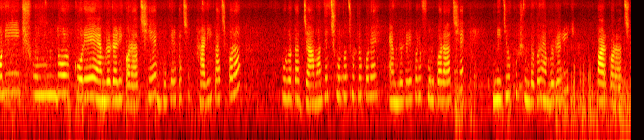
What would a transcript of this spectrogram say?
অনেক সুন্দর করে এমব্রয়ডারি করা আছে বুকের কাছে ভারী কাজ করা পুরোটা জামাতে ছোট ছোট করে এমব্রয়ডারি করে ফুল করা আছে নিচেও খুব সুন্দর করে এমব্রয়ডারি পার করা আছে।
